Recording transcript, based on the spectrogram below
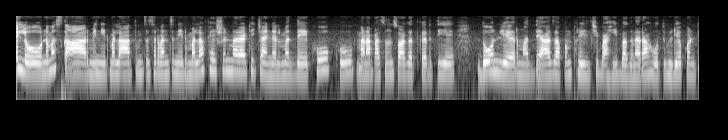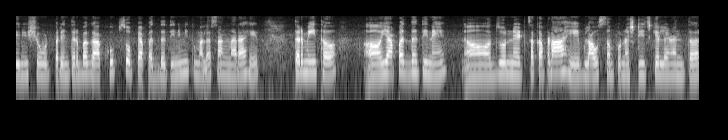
हॅलो नमस्कार. मी निर्मला तुमचं सर्वांचं निर्मला फॅशन मराठी चॅनलमध्ये खूप खूप मनापासून स्वागत करते आहे दोन लेअरमध्ये आज आपण फ्रिलची बाही बघणार आहोत. व्हिडिओ कंटिन्यू शेवटपर्यंत तर बघा. खूप सोप्या पद्धतीने मी तुम्हाला सांगणार आहे. तर मी इथं या पद्धतीने जो नेटचा कपडा आहे ब्लाऊज संपूर्ण स्टिच केल्यानंतर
